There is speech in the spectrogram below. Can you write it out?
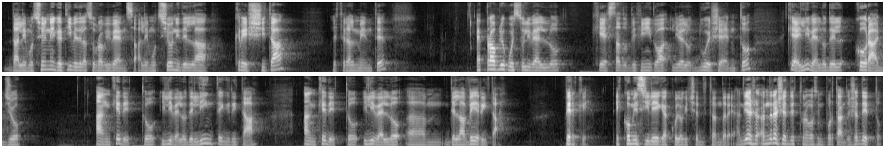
dalle emozioni negative della sopravvivenza alle emozioni della crescita, letteralmente, è proprio questo livello che è stato definito a livello 200, che è il livello del coraggio, anche detto il livello dell'integrità, anche detto il livello um, della verità. Perché? E come si lega a quello che ci ha detto Andrea? Andrea, ci ha detto una cosa importante, ci ha detto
